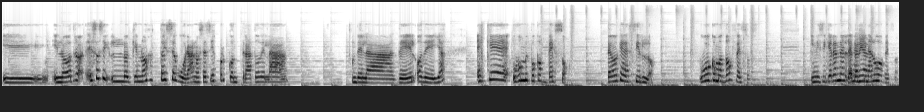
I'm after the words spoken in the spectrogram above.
y, y, lo otro, eso sí, lo que no estoy segura, no sé si es por contrato de la de la de él o de ella, es que hubo muy pocos besos. Tengo que decirlo. Hubo como dos besos. Y ni siquiera en el, final hubo besos.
